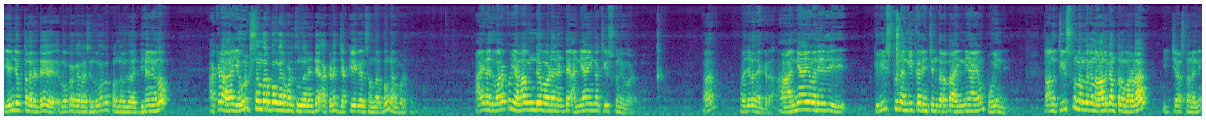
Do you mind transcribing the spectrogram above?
ఏం చెప్తున్నారంటే లోకాగారు రాసిన సువార్త పంతొమ్మిదో అధ్యాయంలో అక్కడ ఎవరికి సందర్భం కనబడుతుంది అంటే అక్కడ జక్కయ్య గారి సందర్భం కనబడుతుంది. ఆయన అది వరకు ఎలా ఉండేవాడు అని అంటే అన్యాయంగా తీసుకునేవాడు. ప్రజల దగ్గర. ఆ అన్యాయం అనేది క్రీస్తుని అంగీకరించిన తర్వాత ఆ అన్యాయం పోయింది. తాను తీసుకున్నందుకు నాలుగంతల మరలా ఇచ్చేస్తానని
